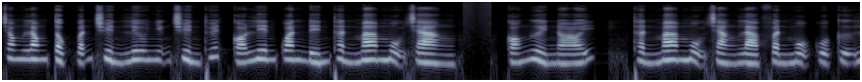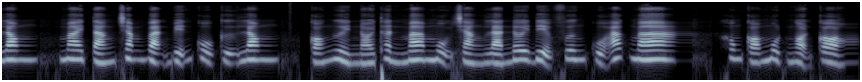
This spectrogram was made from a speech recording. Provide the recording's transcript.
trong long tộc vẫn truyền lưu những truyền thuyết có liên quan đến thần ma mộ chàng. Có người nói, thần ma mộ chàng là phần mộ của cự long, mai táng trăm vạn viễn cổ cự long. Có người nói thần ma mộ chàng là nơi địa phương của ác ma, không có một ngọn cỏ.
